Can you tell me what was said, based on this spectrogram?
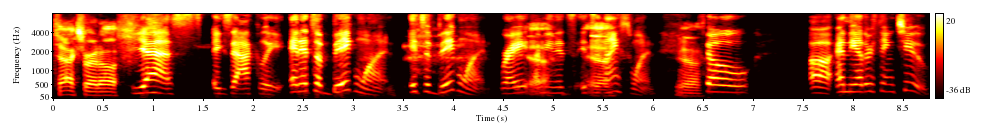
Tax write off. Yes, exactly. And it's a big one. It's a big one, right? Yeah, I mean, it's it's yeah. a nice one. Yeah. So, uh, and the other thing too,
